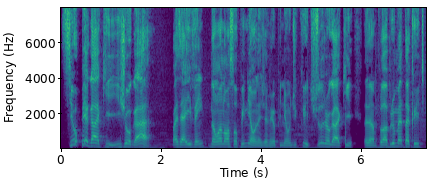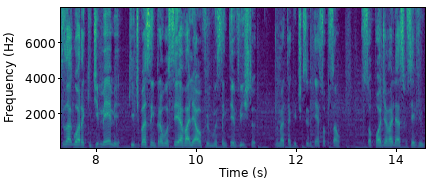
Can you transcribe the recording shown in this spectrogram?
Se eu pegar aqui e jogar. Mas aí vem não a nossa opinião, né? Já vem a opinião de críticos. Se eu jogar aqui, por exemplo, eu abri o Metacritics agora aqui de meme, que tipo assim, pra você avaliar o filme, você tem que ter visto no Metacritics, ele tem essa opção. Só pode avaliar se você viu.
